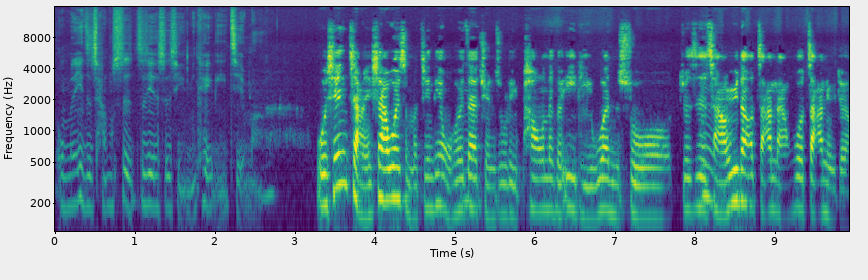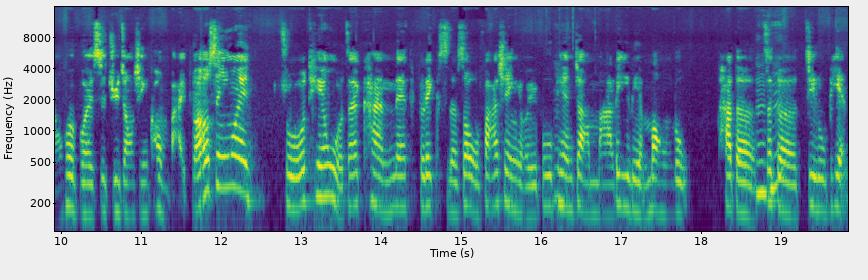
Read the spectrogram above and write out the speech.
我们一直尝试这件事情，你可以理解吗？我先讲一下为什么今天我会在群组里抛那个议题，问说，就是常遇到渣男或渣女的人会不会是居中心空白？主要是因为。昨天我在看 Netflix 的时候，我发现有一部片叫《玛丽莲梦露》，她的这个纪录片。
